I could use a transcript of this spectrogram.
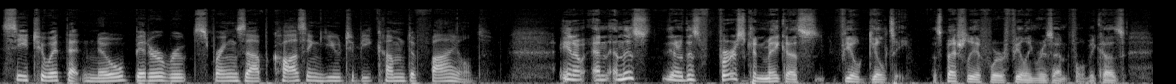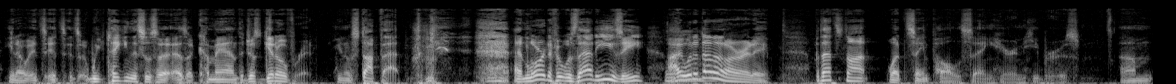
See to it that no bitter root springs up, causing you to become defiled. You know, and, and this you know, this verse can make us feel guilty especially if we're feeling resentful, because you know it's it's, it's we're taking this as a as a command to just get over it. You know, stop that. and Lord, if it was that easy, I would have done it already. But that's not what St. Paul is saying here in Hebrews. Um,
